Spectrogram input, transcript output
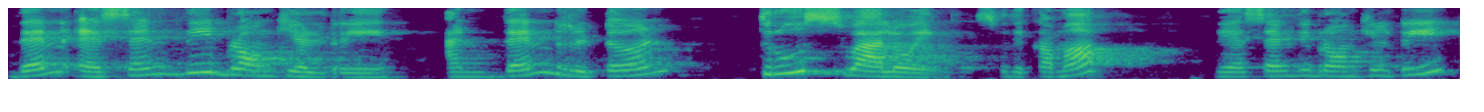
then ascend the bronchial tree, and then return through swallowing. So they come up, they ascend the bronchial tree,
